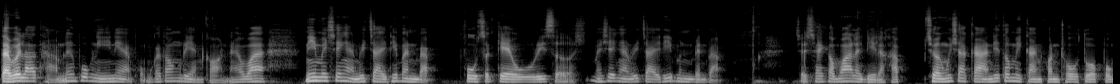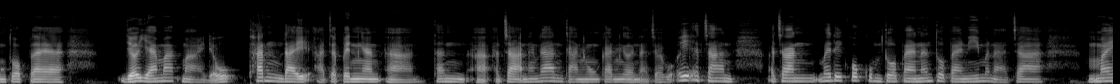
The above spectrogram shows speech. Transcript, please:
แต่เวลาถามเรื่องพวกนี้เนี่ยผมก็ต้องเรียนก่อนนะว่านี่ไม่ใช่งานวิจัยที่มันแบบ full scale research ไม่ใช่งานวิจัยที่มันเป็นแบบ จะใช้คำว่าอะไรดีล่ะครับ เชิงวิชาการที่ต้องมีการ control ตัวปงตัวแปร เยอะแยะมากมาย เดี๋ยวท่านใดอาจจะเป็นงานท่านอาอาจารย์ทางด้านการงงการเงิน อาจจะบอกเอ้ยอาจารย์ อาจารย์ไม่ได้ควบคุมตัวแปรนั้นตัวแปรนี้มันอาจจะไม่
